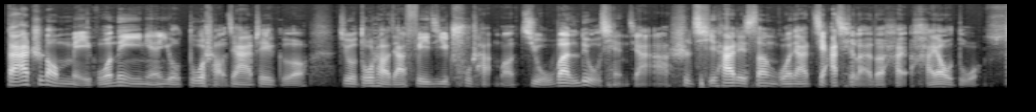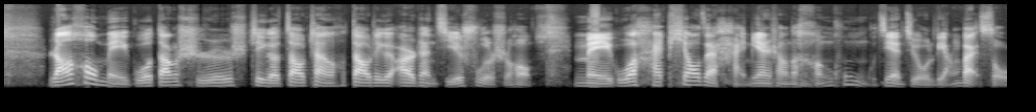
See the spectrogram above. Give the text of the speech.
大家知道美国那一年有多少架这个就多少架飞机出产吗？九万六千架啊，是其他这三个国家加起来的还还要多。然后美国当时这个到战到这个二战结束的时候，美国还飘在海面上的航空母舰就有两百艘。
